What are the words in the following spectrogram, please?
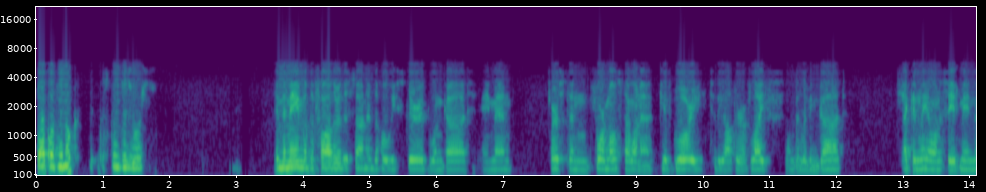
Diakon Enoch, the stage is yours. In the name of the Father, the Son, and the Holy Spirit, one God, Amen. First and foremost, I want to give glory to the author of life and the living God. Secondly, I want to say Amen.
